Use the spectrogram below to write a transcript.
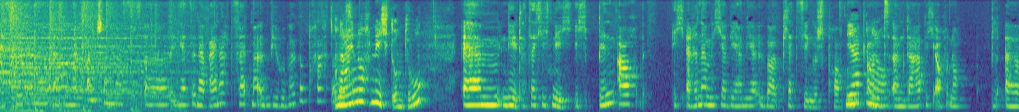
Hast du denn äh, äh, jetzt in der Weihnachtszeit mal irgendwie rübergebracht? Nein, so? noch nicht. Und du? Ähm, nee, tatsächlich nicht. Ich bin auch, ich erinnere mich ja, wir haben ja über Plätzchen gesprochen. Ja, genau. Und ähm, da habe ich auch noch, äh,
